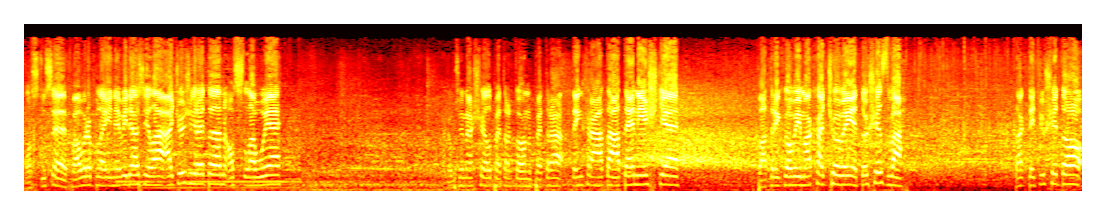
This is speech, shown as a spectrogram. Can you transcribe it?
Mostu se powerplay nevydařila a Josh Gretton oslavuje Dobře našel Petrton, Petra tenkrát a ten ještě Patrikovi Machačovi, je to 6-2. Tak teď už je to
